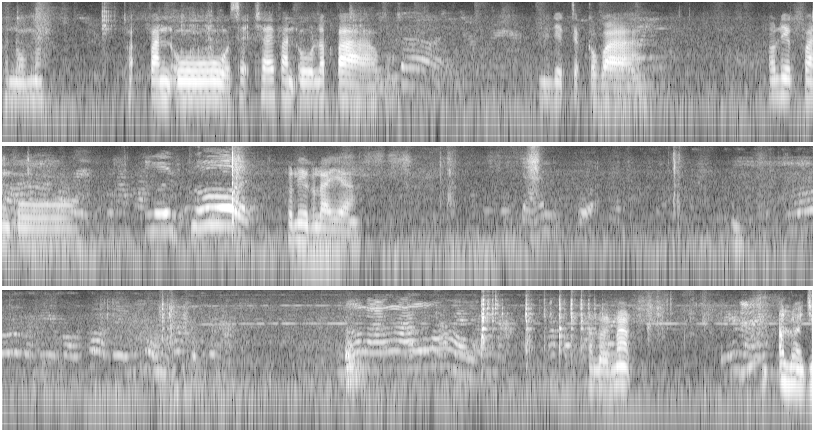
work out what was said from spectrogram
ขนมอะฟฟันโอใช้ใช้ฟันโอหรือเปล่าใช่ไม่เรียกจักรวาเขาเรียกฟันโอไม่พูดเขาเรียกอะไรอะจะให้มันปวด อร่อยมาก อร่อยจ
